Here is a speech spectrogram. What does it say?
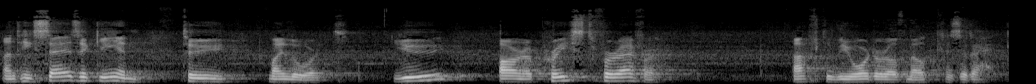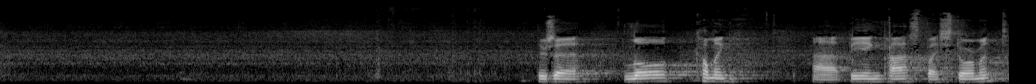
And he says again to my Lord, You are a priest forever after the order of Melchizedek. There's a law coming, uh, being passed by Stormont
